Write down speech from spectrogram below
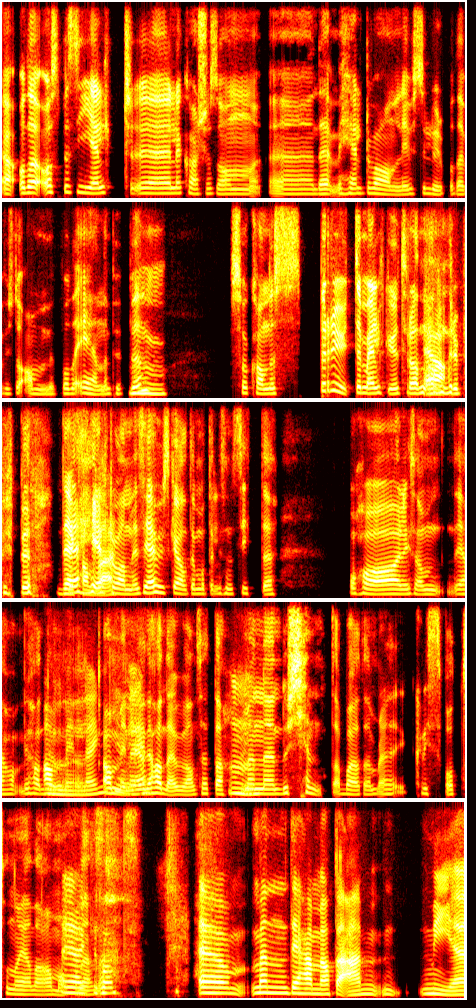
Ja, og, det, og spesielt eh, lekkasje sånn eh, Det er helt vanlig hvis du lurer på det, hvis du ammer på det ene puppen, mm. så kan det sprute melk ut fra den Ja, andre puppen. Det, er helt det. vanlig. Så jeg husker jeg alltid måtte liksom sitte og ha liksom ja, jo- Ammeinnlegg, Ammeinnlegg, det hadde jeg uansett, da. Mm. Men uh, du kjente bare at den ble klissvåt når jeg da amma Ja, den ikke sant? uh, men det her med at det er mye,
